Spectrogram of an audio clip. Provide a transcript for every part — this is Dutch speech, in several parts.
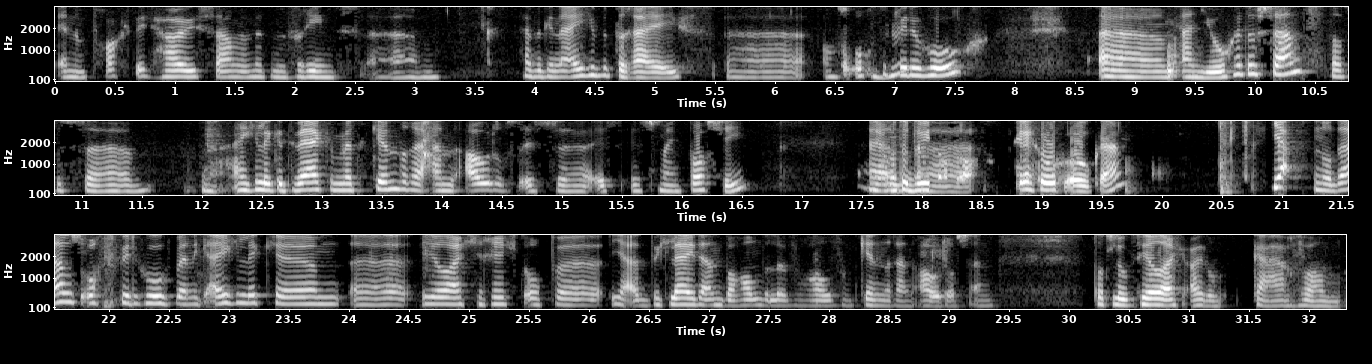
in een prachtig huis samen met mijn vriend. Um, heb ik een eigen bedrijf als orthopedagoog um, en yogadocent. Dat is nou, eigenlijk het werken met kinderen en ouders is, uh, is, is mijn passie. Ja, want dat doe je als uh, pedagoog ook, hè? Ja, inderdaad. Als orthopedagoog ben ik eigenlijk uh, heel erg gericht op ja, het begeleiden en behandelen, vooral van kinderen en ouders. En dat loopt heel erg uit elkaar van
